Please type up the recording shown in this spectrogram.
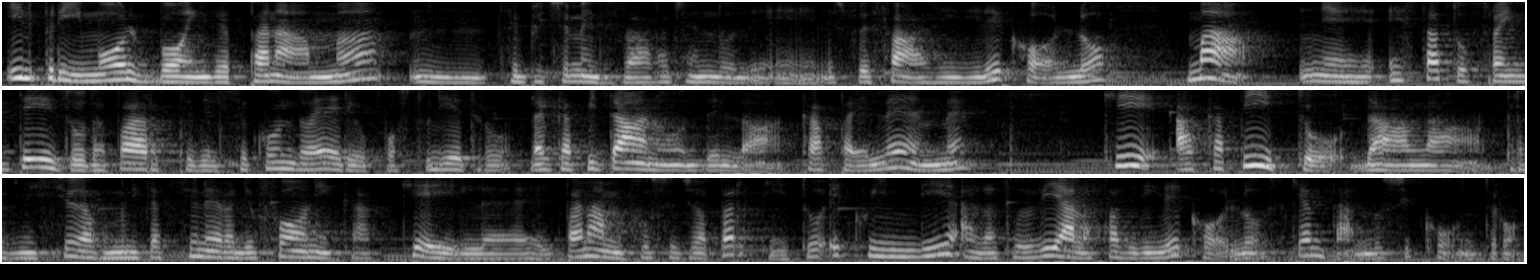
Il primo, il Boeing Panam, mh, mm, semplicemente stava facendo le, le, sue fasi di decollo, ma eh, è stato frainteso da parte del secondo aereo posto dietro dal capitano della KLM che ha capito dalla trasmissione, dalla comunicazione radiofonica che il, il Panam fosse già partito e quindi ha dato via alla fase di decollo schiantandosi contro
